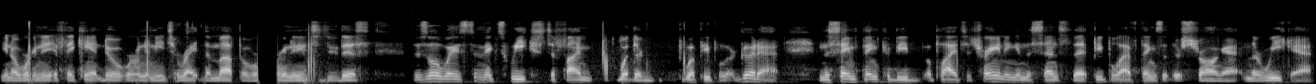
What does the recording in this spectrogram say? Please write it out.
you know, we're gonna if they can't do it, we're gonna need to write them up, and we're, gonna need to do this. There's little ways to make tweaks to find what they're what people are good at, and the same thing could be applied to training in the sense that people have things that they're strong at and they're weak at.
